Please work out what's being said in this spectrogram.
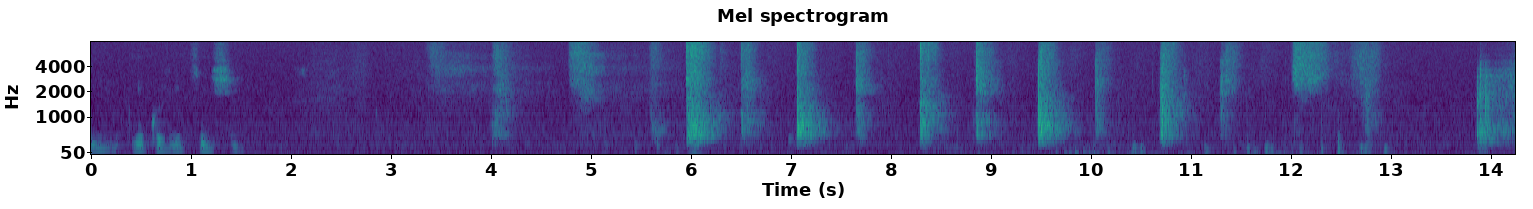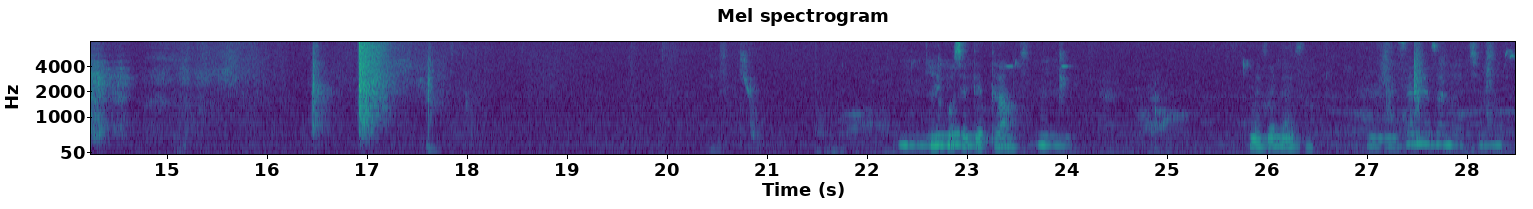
ni- nikoreye icyinshi ariko se teta tumeze neza bimeze neza nta kibazo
